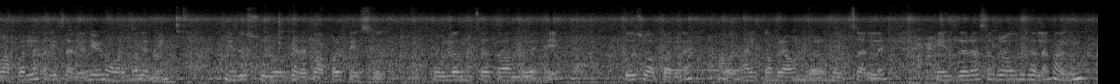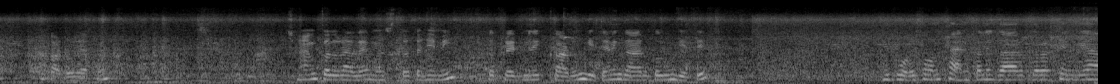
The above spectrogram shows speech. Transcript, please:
वापरला तरी चालेल. हे नॉर्मल आहे. मी मी जो सु घरात वापरते सो कोलमचा तांदूळ आहे तोच वापरला आहे हो, हलका ब्राऊन ब्राऊन होत चाललं आहे हे जरासं ब्राऊन झाला काढून काढूया आपण. छान कलर आला आहे मस्त. तर हे मी एका प्लेटमध्ये काढून घेते आणि गार करून घेते. हे थोडंसं आपण फॅन गार करत ठेवूया.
